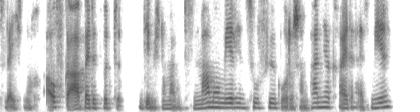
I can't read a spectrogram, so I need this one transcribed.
vielleicht noch aufgearbeitet wird indem ich nochmal ein bisschen Marmormehl hinzufüge oder Champagnerkreide als Mehl.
